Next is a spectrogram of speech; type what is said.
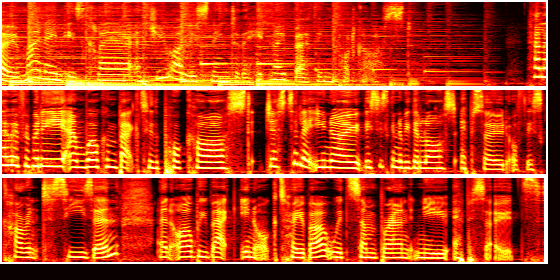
Hello, my name is Claire, and you are listening to the Hypnobirthing Podcast. Hello, everybody, and welcome back to the podcast. Just to let you know, this is going to be the last episode of this current season, and I'll be back in October with some brand new episodes.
